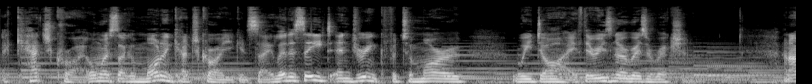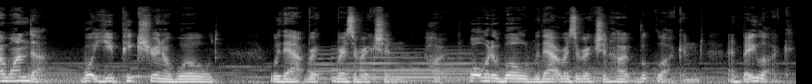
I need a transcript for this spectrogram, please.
a catch cry, almost like a modern catch cry, you could say. Let us eat and drink, for tomorrow we die, if there is no resurrection. And I wonder what you picture in a world without re- resurrection hope. What would a world without resurrection hope look like and, and be like?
